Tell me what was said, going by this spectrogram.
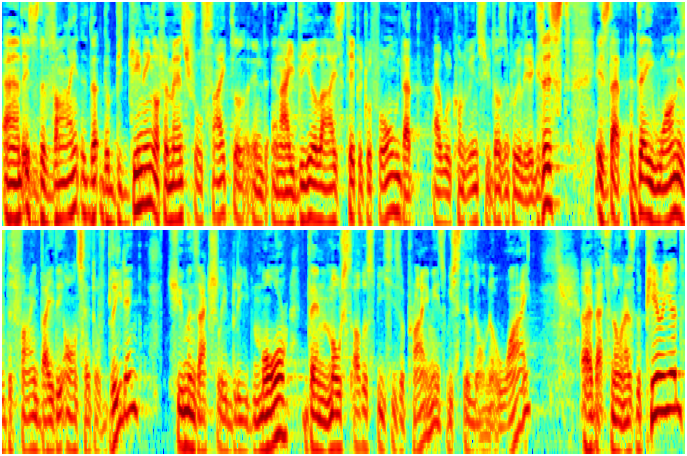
and is the, the, the, beginning of a menstrual cycle in an idealized typical form that I will convince you doesn't really exist. Is that day one is defined by the onset of bleeding. Humans actually bleed more than most other species of primates. We still don't know why. Uh, that's known as the period.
